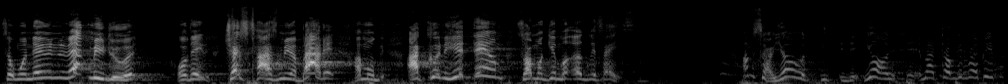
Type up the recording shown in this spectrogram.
So when they didn't let me do it, or they chastised me about it, I'm gonna, I couldn't hit them, so I'm gonna give them an ugly face. I'm sorry, y'all, y'all, am I talking to the right people?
